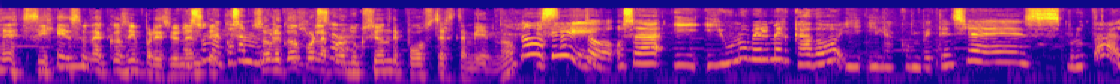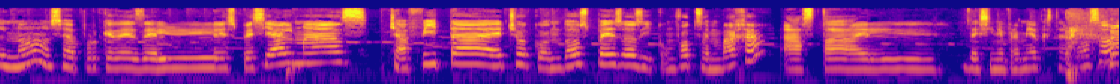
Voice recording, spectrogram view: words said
sí, es una cosa impresionante. Es una cosa muy Sobre todo por la producción de pósters también, ¿no? No, exacto. O sea, y, y uno ve el mercado y, y la competencia es brutal, ¿no? O sea, porque desde el especial más chafita hecho con dos pesos y con fotos en baja hasta el de Cine Premier que está hermoso.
